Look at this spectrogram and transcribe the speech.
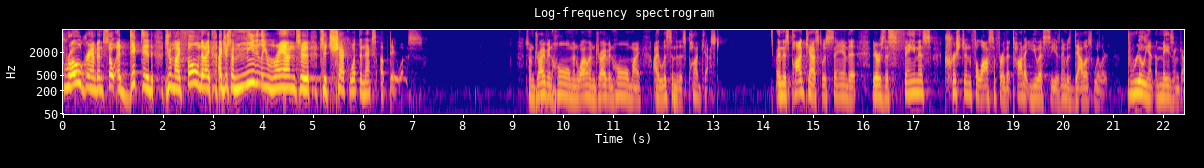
programmed and so addicted to my phone that I, I just immediately ran to, to check what the next update was. So I'm driving home, and while I'm driving home, I, I listen to this podcast. And this podcast was saying that there was this famous Christian philosopher that taught at USC. His name was Dallas Willard. Brilliant, amazing guy.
